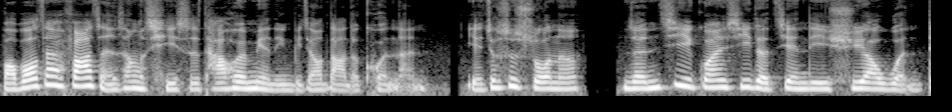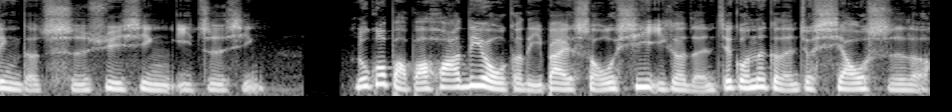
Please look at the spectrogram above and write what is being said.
宝宝在发展上其实他会面临比较大的困难。也就是说呢，人际关系的建立需要稳定的持续性一致性。如果宝宝花六个礼拜熟悉一个人，结果那个人就消失了，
